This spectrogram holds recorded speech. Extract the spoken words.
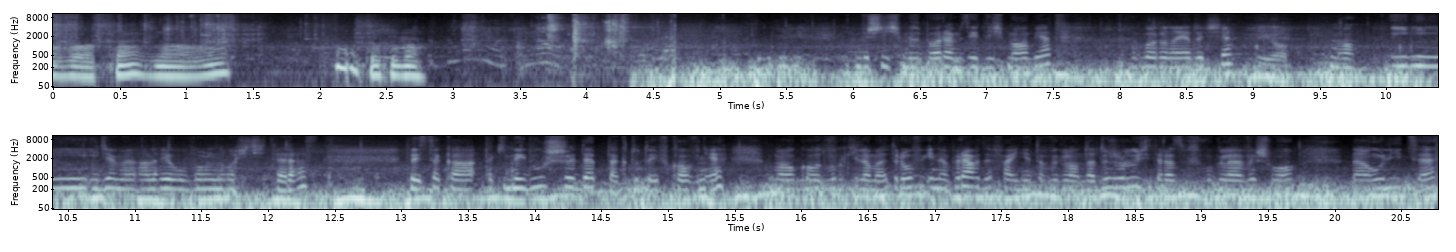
Owoce znowu. No to chyba Wyszliśmy z Borem, zjedliśmy obiad. Boru, najadłeś się? Jo. No i idziemy Aleją Wolności teraz. To jest taka, taki najdłuższy deptak tutaj w Kownie. Ma około 2 km i naprawdę fajnie to wygląda. Dużo ludzi teraz w ogóle wyszło na ulicę.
